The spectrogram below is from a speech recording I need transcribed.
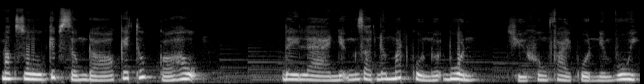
mặc dù kiếp sống đó kết thúc có hậu. Đây là những giọt nước mắt của nỗi buồn, chứ không phải của niềm vui.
